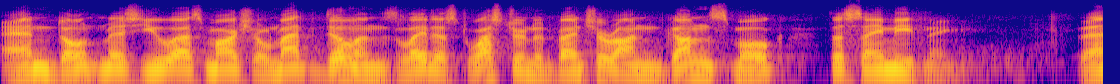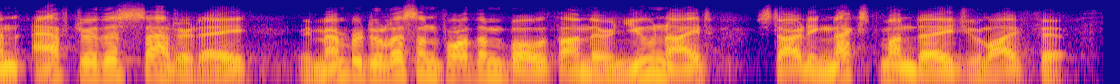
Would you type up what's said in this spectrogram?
and don't miss U.S. Marshal Matt Dillon's latest Western adventure on Gunsmoke the same evening. Then, after this Saturday, remember to listen for them both on their new night starting next Monday, July 5th.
